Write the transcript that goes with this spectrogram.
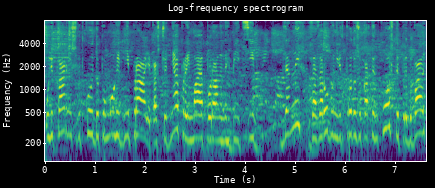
у лікарні швидкої допомоги Дніпра, яка щодня приймає поранених бійців. Для них за зароблені від продажу картин кошти придбають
